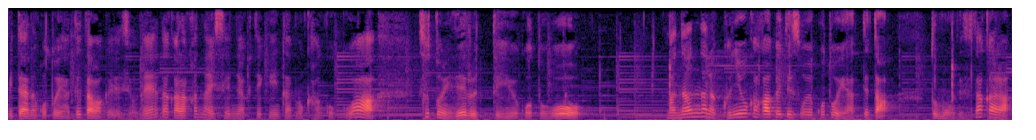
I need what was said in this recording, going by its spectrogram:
みたいなことをやってたわけですよね。だからかなり戦略的に多分韓国は外に出るっていうことをまあ、なんなら国を掲げてそういうことをやってたと思うんです。だから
